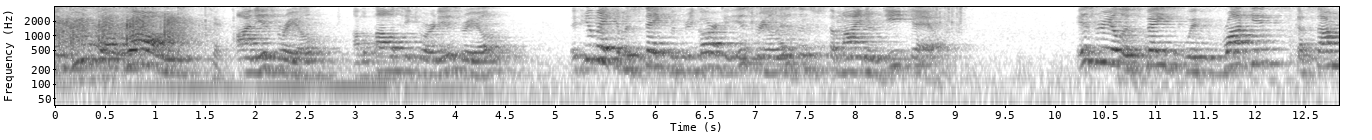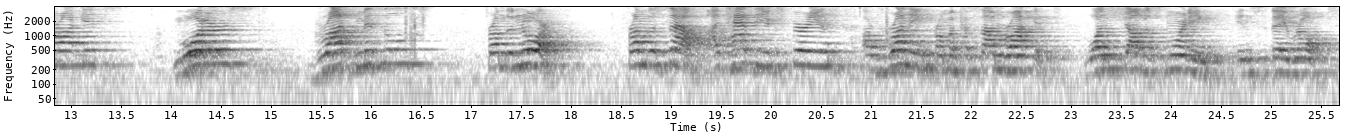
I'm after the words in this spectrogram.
If you are wrong on Israel, on the policy toward Israel, if you make a mistake with regard to Israel, it isn't just a minor detail. Israel is faced with rockets, Qassam rockets, mortars, Grad missiles from the north, from the south. I've had the experience of running from a Qassam rocket one Shabbos morning in Sderot.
